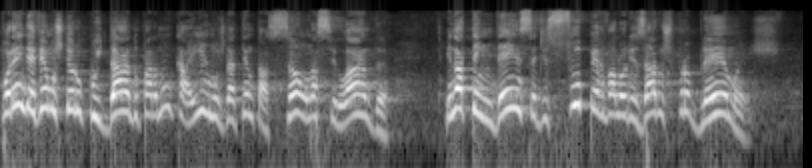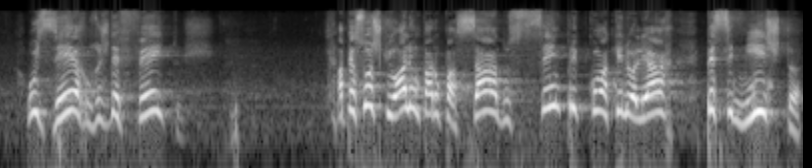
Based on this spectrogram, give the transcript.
Porém, devemos ter o cuidado para não cairmos na tentação, na cilada e na tendência de supervalorizar os problemas, os erros, os defeitos. Há pessoas que olham para o passado sempre com aquele olhar pessimista,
